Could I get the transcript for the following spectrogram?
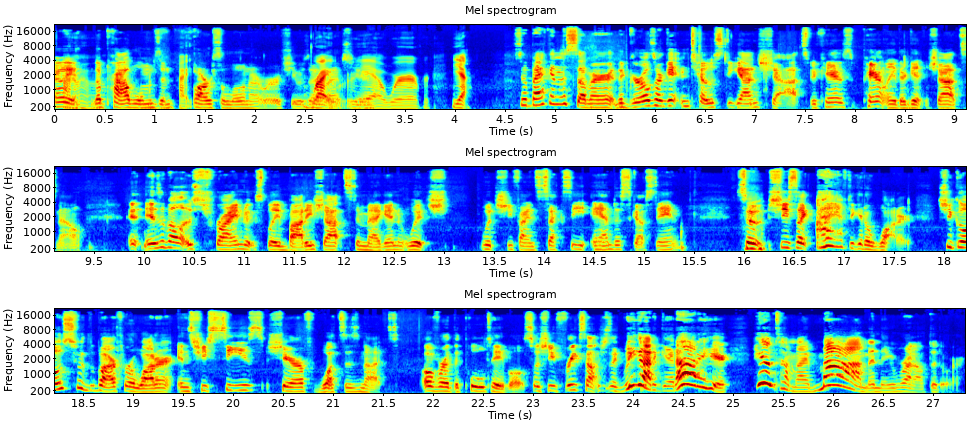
Oh, yeah. know. The problems in Right. Barcelona where she was right, yeah, wherever, yeah. So back in the summer, the girls are getting toasty on shots because apparently they're getting shots now. And Isabella is trying to explain body shots to Megan, which which she finds sexy and disgusting. So she's like, I have to get a water. She goes to the bar for water and she sees Sheriff What's His Nuts over at the pool table. So she freaks out. She's like, We gotta get out of here. He'll tell my mom and they run out the door.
